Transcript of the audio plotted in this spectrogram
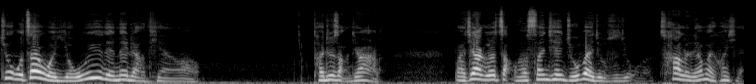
就我在我犹豫的那两天啊，它就涨价了，把价格涨到三千九百九十九了，差了两百块钱，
